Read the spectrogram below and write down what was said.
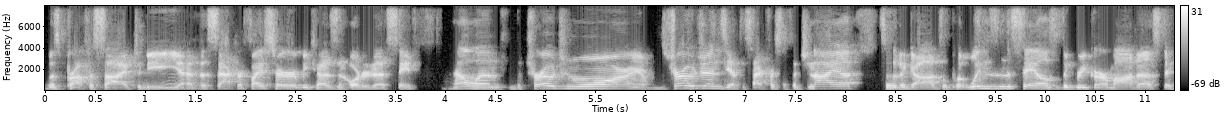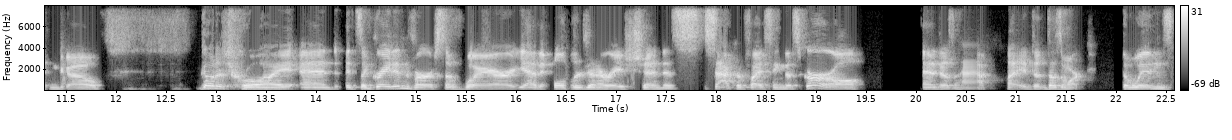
was prophesied to be yeah the sacrificer because in order to save Helen from the Trojan War, you know, the Trojans, you have to sacrifice Iphigenia, so the gods will put winds in the sails of the Greek armada so they can go go to Troy, and it's a great inverse of where, yeah, the older generation is sacrificing this girl, and it doesn't happen. Like, it doesn't work. The winds,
